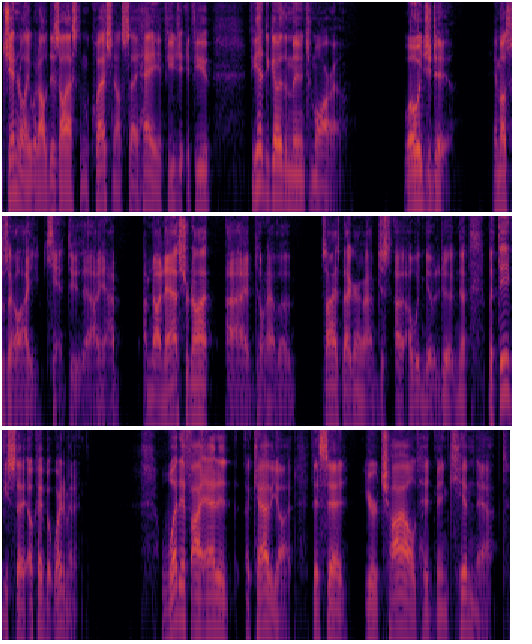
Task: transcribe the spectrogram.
generally what I'll do is I'll ask them a question. I'll say, "Hey, if you if you if you had to go to the moon tomorrow, what would you do?" And most will say, "Oh, I can't do that. I mean, I, I'm not an astronaut. I don't have a science background. I'm just I, I wouldn't be able to do it." No. But then if you say, "Okay, but wait a minute, what if I added a caveat that said your child had been kidnapped,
